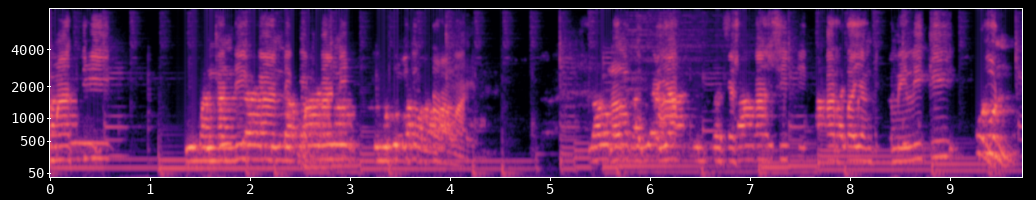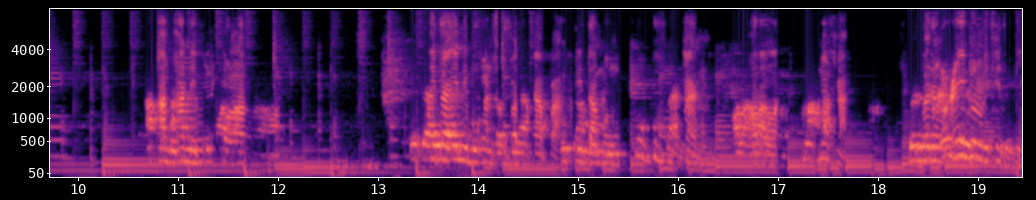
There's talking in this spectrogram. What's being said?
mati dimandikan, dikafani untuk orang lain. Lalu kekayaan investasi harta yang kita miliki pun akan dimiliki oleh kita ini bukan seperti apa kita membutuhkan orang lain. maka beridul fitri.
